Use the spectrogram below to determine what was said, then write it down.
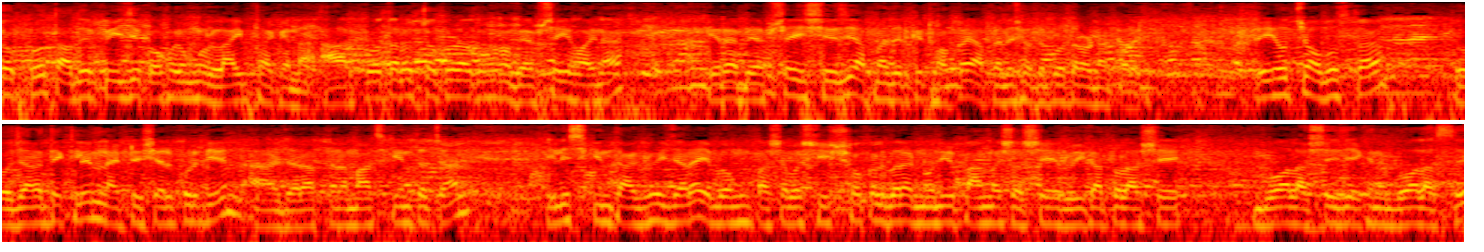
চক্র, তাদের পেজে কখনো কোনো লাইভ থাকে না। আর প্রতারক চক্ররা কখনো ব্যবসায়ী হয় না। এরা ব্যবসায়ী সেজে আপনাদেরকে ঠকায়, আপনাদের সাথে প্রতারণা করে। তো এই হচ্ছে অবস্থা। তো যারা দেখলেন লাইভটি শেয়ার করে দিন আর যারা আপনারা মাছ কিনতে চান, ইলিশ কিনতে আগ্রহী যারা এবং পাশাপাশি সকালবেলা নদীর পাঙ্গাস আসে, রুই কাতল আসে বল আসে যে এখানে বল আছে।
